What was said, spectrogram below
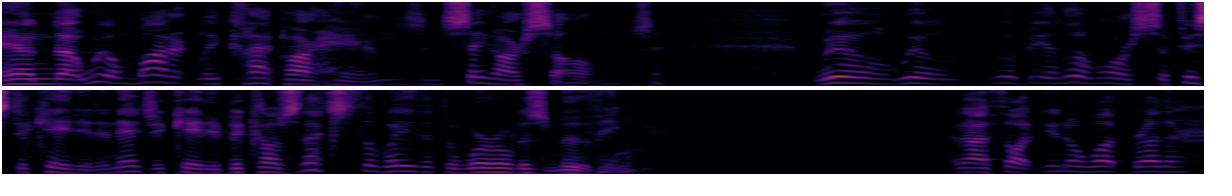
And uh, we'll moderately clap our hands and sing our songs. And we'll, we'll, we'll be a little more sophisticated and educated because that's the way that the world is moving. And I thought, you know what, brother?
